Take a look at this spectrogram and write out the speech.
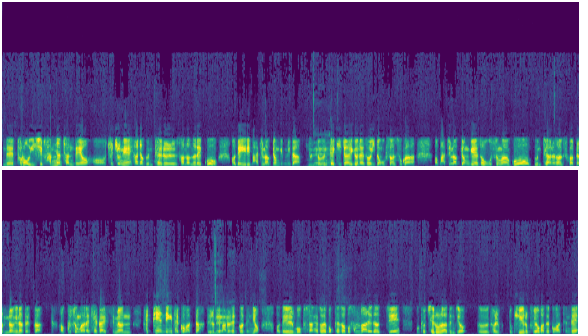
네, 프로 23년 차인데요. 어, 주중에 현역 은퇴를 선언을 했고 어, 내일이 마지막 경기입니다. 네. 또 은퇴 기자회견에서 이동국 선수가 어, 마지막 경기에서 우승하고 은퇴하는 선수가 몇 명이나 될까? 어, 그 순간에 제가 있으면 해피엔딩이 될 것 같다. 또 이렇게 네. 말을 했거든요. 어, 내일 뭐 부상에서 회복해서 뭐 선발이든지 뭐 교체로라든지 어, 그 결, 또 기회를 부여받을 것 같은데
